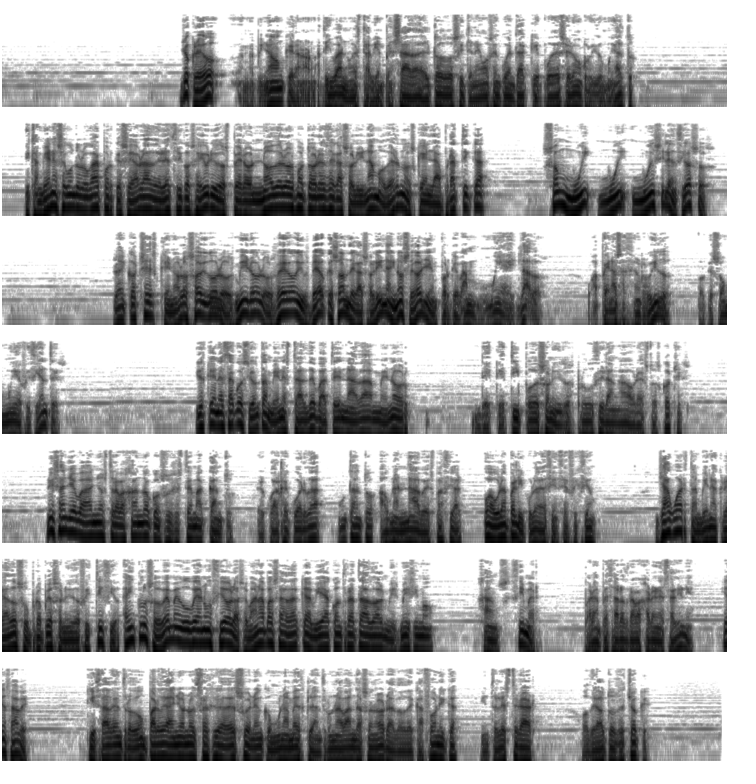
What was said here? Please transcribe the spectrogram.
Yo creo, en mi opinión, que la normativa no está bien pensada del todo si tenemos en cuenta que puede ser un ruido muy alto. Y también en segundo lugar porque se habla de eléctricos e híbridos, pero no de los motores de gasolina modernos, que en la práctica son muy, muy, muy silenciosos. Yo hay coches que no los oigo, los miro, los veo y veo que son de gasolina y no se oyen porque van muy aislados o apenas hacen ruido porque son muy eficientes. Y es que en esta cuestión también está el debate nada menor de qué tipo de sonidos producirán ahora estos coches. Nissan lleva años trabajando con su sistema Canto, el cual recuerda un tanto a una nave espacial o a una película de ciencia ficción. Jaguar también ha creado su propio sonido ficticio e incluso BMW anunció la semana pasada que había contratado al mismísimo Hans Zimmer para empezar a trabajar en esa línea. ¿Quién sabe? Quizá dentro de un par de años nuestras ciudades suenen como una mezcla entre una banda sonora dodecafónica, interestelar o de autos de choque.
